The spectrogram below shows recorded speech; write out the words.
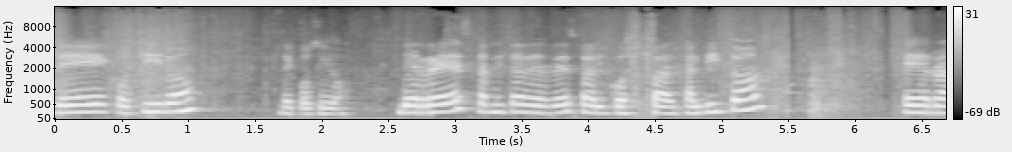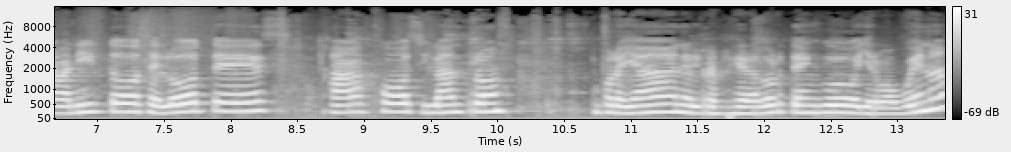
de cocido. De cocido. De res, carnita de res para el, para caldito. Eh, rabanitos, elotes, ajo, cilantro. Por allá en el refrigerador tengo hierbabuena.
